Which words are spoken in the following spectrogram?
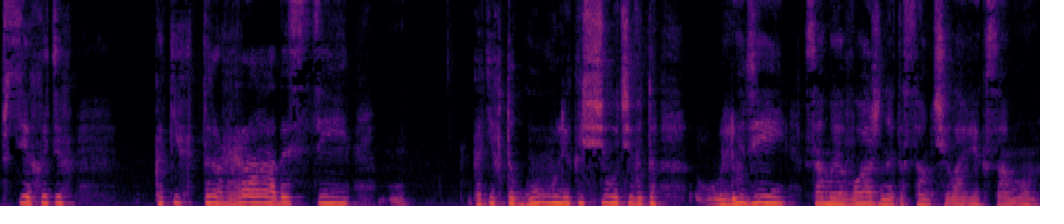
всех этих каких-то радостей, каких-то гулек, еще чего-то, людей, самое важное – это сам человек, сам он.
